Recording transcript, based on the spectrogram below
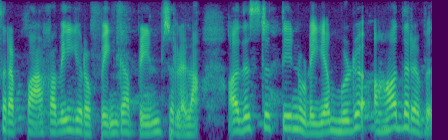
சிறப்பாகவே இருப்பீங்க அப்படின்னு சொல்லலாம். அதிர்ஷ்டத்தினுடைய முழு ஆதரவு.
